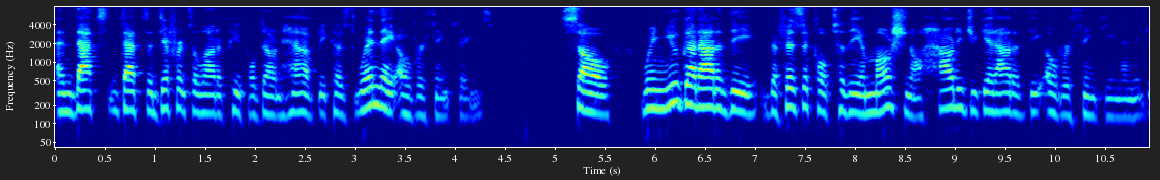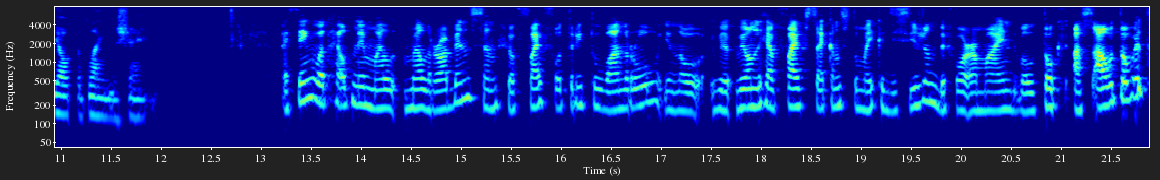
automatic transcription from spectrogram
And that's that's the difference a lot of people don't have because when they overthink things. So when you got out of the the physical to the emotional, how did you get out of the overthinking and the guilt, the blame, the shame? I think what helped me, Mel, Mel Robbins and her five, four, three, two, one rule. You know, we, we only have five seconds to make a decision before our mind will talk us out of it.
